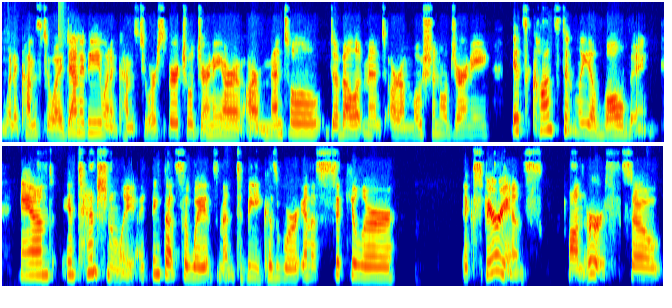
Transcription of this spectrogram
when it comes to identity, when it comes to our spiritual journey, our, our mental development, our emotional journey, it's constantly evolving and intentionally. I think that's the way it's meant to be because we're in a secular experience on earth. So,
